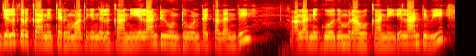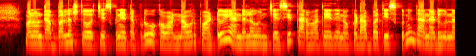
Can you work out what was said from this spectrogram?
జీలకర్ర కానీ తెరగమాత గింజలు కానీ ఇలాంటివి ఉంటూ ఉంటాయి కదండి. అలానే గోధుమ రవ్వ కానీ ఇలాంటివి మనం డబ్బాలో స్టోర్ చేసుకునేటప్పుడు ఒక వన్ అవర్ పాటు ఎండలో ఉంచేసి తర్వాత ఏదైనా ఒక డబ్బా తీసుకుని దాని అడుగున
